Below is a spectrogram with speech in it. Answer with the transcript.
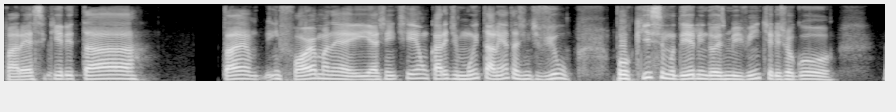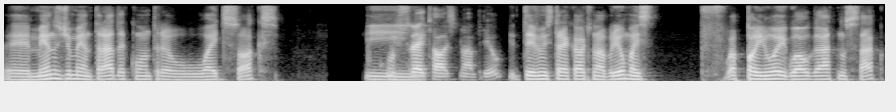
Parece que ele tá, tá em forma, né? E a gente é um cara de muito talento. A gente viu pouquíssimo dele em 2020. Ele jogou é, menos de uma entrada contra o White Sox. E um strikeout no abril. Teve um strikeout no abril, mas apanhou igual o gato no saco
